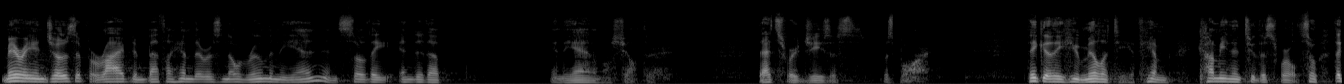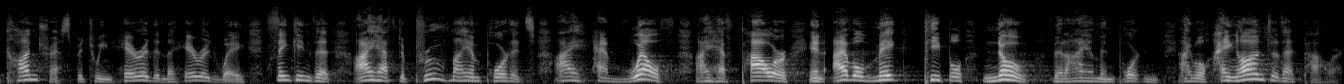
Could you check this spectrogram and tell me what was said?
Mary and Joseph arrived in Bethlehem. There was no room in the inn, and so they ended up in the animal shelter. That's where Jesus was born. Think of the humility of him coming into this world. So, the contrast between Herod and the Herod way, thinking that I have to prove my importance, I have wealth, I have power, and I will make people know that I am important. I will hang on to that power.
